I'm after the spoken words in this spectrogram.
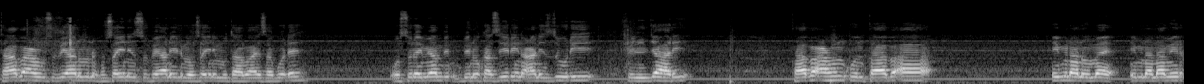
Taabacahu sufyaanu min xusaynin sufyaanu ilma husayni mutaabaa isa godhe. وسليمان بن كثير عن الزوري في الجهر تابعهم كن تابع ابن نمي ابن نمر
